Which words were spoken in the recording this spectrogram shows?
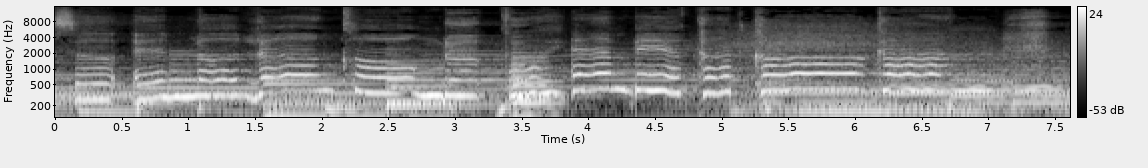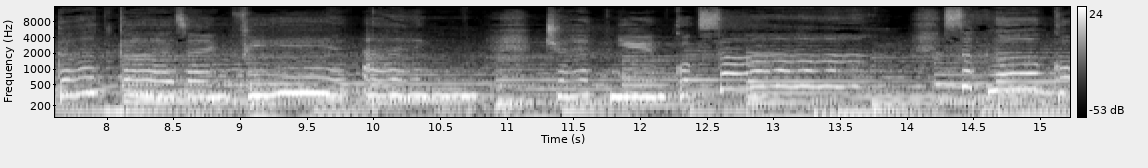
giờ em lo lắng không được vui. Em biết thật khó khăn. Tất cả dành phía anh. Trách nhiệm cuộc sống. Giấc mơ của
